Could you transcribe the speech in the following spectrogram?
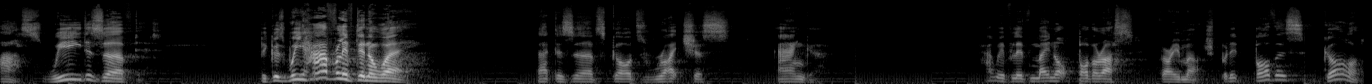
us. We deserved it because we have lived in a way that deserves God's righteous anger. How we've lived may not bother us very much, but it bothers God.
